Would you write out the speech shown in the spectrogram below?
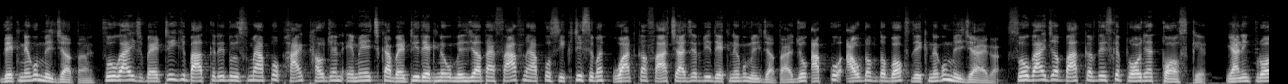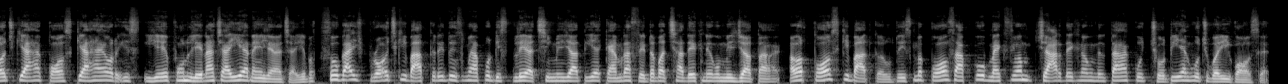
देखने को मिल जाता है। तो गाइज़ बैटरी की बात करें तो इसमें आपको 5000 थाउज़ेंड का बैटरी देखने को मिल जाता है। साथ में आपको 67 वाट का फास्ट चार्जर भी देखने को मिल जाता है, जो आपको आउट ऑफ़ द बॉक्स देखने को मिल जाएगा। सो गाइज़ जब बात करते हैं इसके प्रोज एंड कॉस्ट के। यानी प्रोज क्या है कॉस्ट क्या है और इस ये फ़ोन लेना चाहिए या नहीं लेना चाहिए? सो गाइज़ प्रोज की बात करें तो इसमें आपको डिस्प्ले अच्छी मिल जाती है कैमरा सेटअप अच्छा देखने को मिल जाता है। अगर कॉस्ट की बात करूँ तो इसमें कॉस्ट आपको मैक्सिमम चार देखने को मिलता है, कुछ छोटी है, कुछ बड़ी कॉस्ट है।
